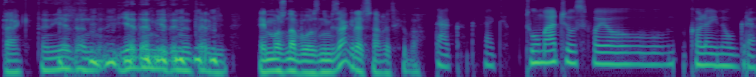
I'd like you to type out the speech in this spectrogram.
Tak, ten jeden, jeden, jedyny termin. Można było z nim zagrać nawet chyba. Tak, tak. Tłumaczył swoją kolejną grę.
